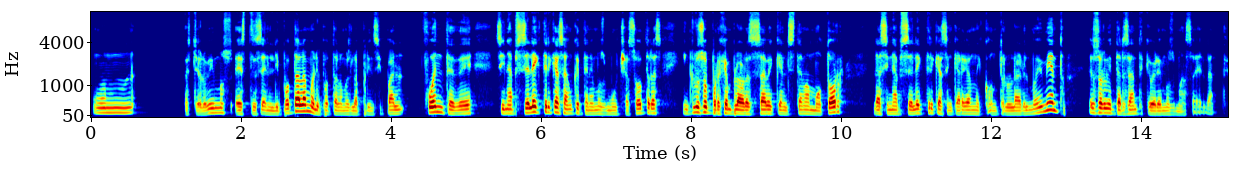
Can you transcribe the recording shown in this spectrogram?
un esto ya lo vimos, este es en el hipotálamo, el hipotálamo es la principal fuente de sinapsis eléctricas, aunque tenemos muchas otras. Incluso, por ejemplo, ahora se sabe que en el sistema motor las sinapsis eléctricas se encargan de controlar el movimiento. Eso es algo interesante que veremos más adelante.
